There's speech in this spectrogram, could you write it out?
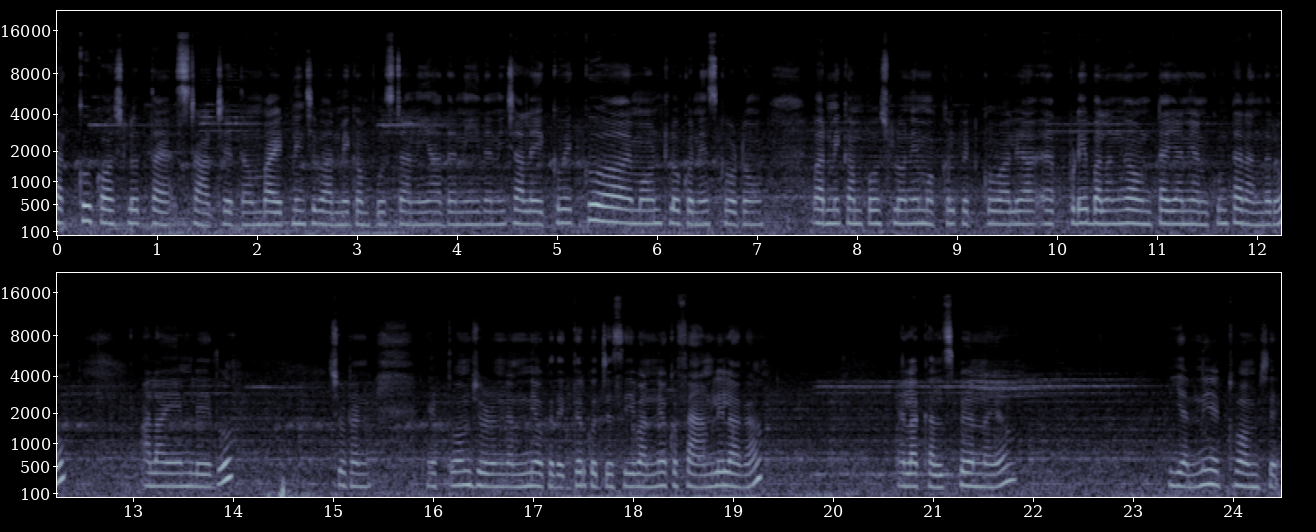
తక్కువ కాస్ట్లో త- స్టార్ట్ చేద్దాం. బయట నుంచి వర్మీ కంపోస్ట్ అని అదని ఇదని చాలా ఎక్కువ ఎక్కువ అమౌంట్లో కొనేసుకోవటం. వర్మీ కంపోస్ట్లోనే మొక్కలు పెట్టుకోవాలి. అప్పుడే బలంగా ఉంటాయి అని అనుకుంటారు అందరూ. అలా ఏం లేదు. చూడండి. ఎత్వం చూడండి. అన్నీ ఒక దగ్గరకు వచ్చేసి ఇవన్నీ ఒక ఫ్యామిలీ లాగా ఎలా కలిసిపోయి ఉన్నాయో. ఇవన్నీ ఎత్వంసే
